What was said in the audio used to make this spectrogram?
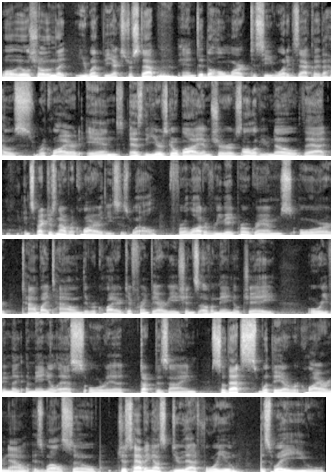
Well, it'll show them that you went the extra step and did the homework to see what exactly the house required. And as the years go by, I'm sure as all of you know that inspectors now require these as well. For a lot of rebate programs or town by town, they require different variations of a manual J or even a manual S or a duct design. So that's what they are requiring now as well. So just having us do that for you. This way, you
